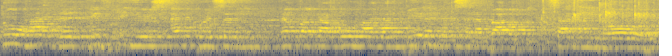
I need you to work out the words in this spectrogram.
250 years anniversary ng pagkakuha ng Bira ng Sanabaw sa Iro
